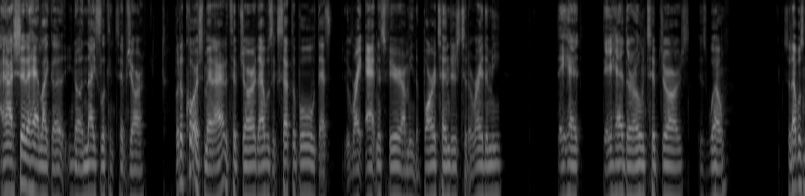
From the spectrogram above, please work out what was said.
I should have had like a you know a nice looking tip jar. But of course, man, I had a tip jar that was acceptable. That's right atmosphere. I mean, the bartenders to the right of me, they had they had their own tip jars as well. So that was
